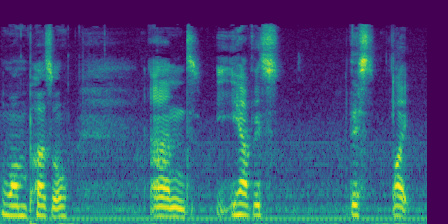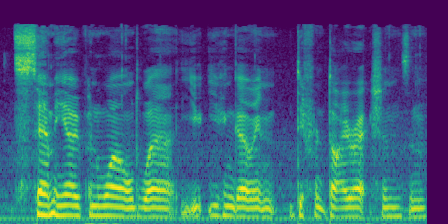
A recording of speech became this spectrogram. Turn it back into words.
one puzzle, and you have this this like semi-open world where you, you can go in different directions and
